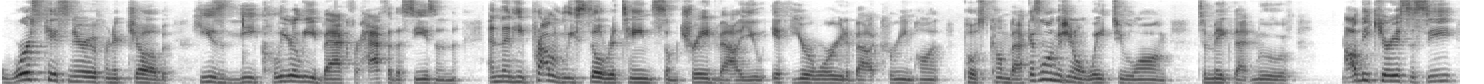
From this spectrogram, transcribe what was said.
worst case scenario for Nick Chubb, he's the clearly back for half of the season, and then he probably still retains some trade value if you're worried about Kareem Hunt post comeback, as long as you don't wait too long to make that move. I'll be curious to see,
